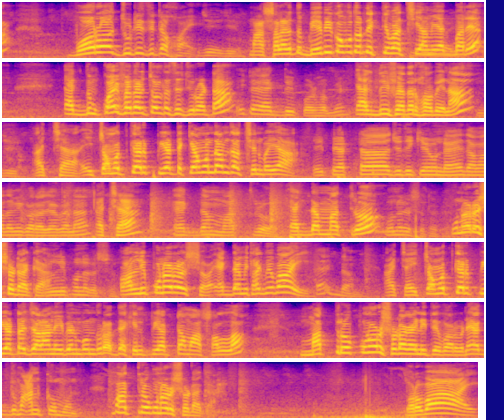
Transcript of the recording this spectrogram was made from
বড় জুটি যেটা হয়। জি জি। মার্শাল তো বেবি কবুতর দেখতে পাচ্ছি আমি একবারে। একদম কয় ফেদার চলতেছে জোড়াটা? এটা এক দুই পর হবে। এক দুই ফেদার হবে না? আচ্ছা এই চমৎকার পিয়ারটা কেমন দাম যাচ্ছেন ভাইয়া? এই পেয়ারটা যদি কেউ নেয় দামাদামি করা যাবে না। আচ্ছা। একদম মাত্র একদম মাত্র পনেরোশো টাকা। পনেরোশো টাকা। অনলি পনেরোশো। অনলি পনেরোশো। একদমই থাকবে ভাই? একদম। আচ্ছা এই চমৎকার পিয়ারটা যারা নেবেন বন্ধুরা দেখেন পিয়ারটা মাশাল্লাহ মাত্র পনেরোশো টাকায় নিতে পারবেন একদম আনকমন মাত্র পনেরোশো টাকা। বড় ভাই।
